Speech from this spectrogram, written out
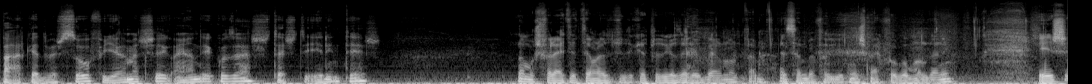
pár kedves szó, figyelmesség, ajándékozás, testi érintés. Na most felejtettem el az pedig az előbb elmondtam. Eszembe fog jutni, és meg fogom mondani. És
